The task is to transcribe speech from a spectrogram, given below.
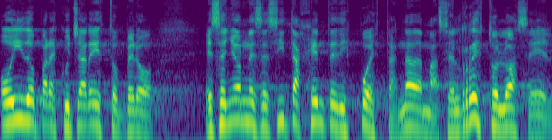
oído para escuchar esto, pero el Señor necesita gente dispuesta, nada más. El resto lo hace Él.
